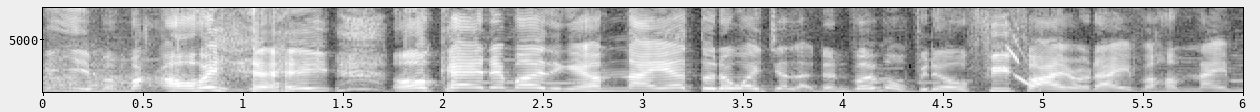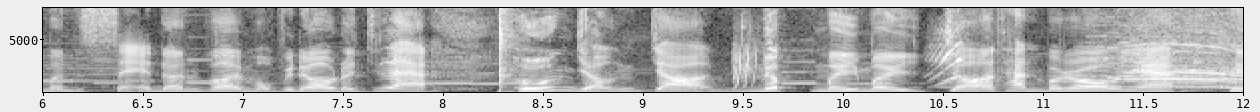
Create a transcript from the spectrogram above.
cái gì mà mắc ối vậy? Ok, anh em ơi, thì ngày hôm nay á, tôi đã quay trở lại đến với một video Free Fire rồi đây. Và hôm nay mình sẽ đến với một video đó chính là hướng dẫn cho núp Mimi trở thành pro nha. Thì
